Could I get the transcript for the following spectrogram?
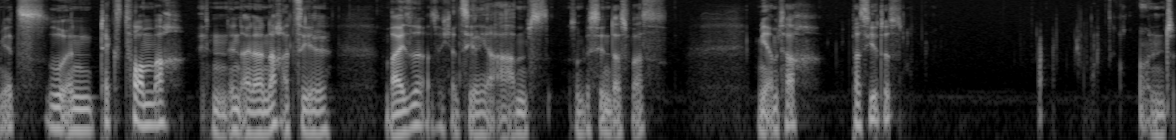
jetzt so in Textform mache, in, in einer Nacherzählweise. Also ich erzähle ja abends so ein bisschen das, was mir am Tag passiert ist. Und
